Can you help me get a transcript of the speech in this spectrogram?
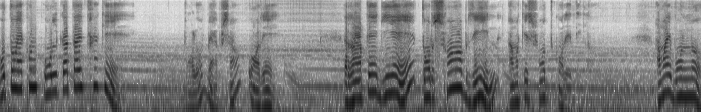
ও তো এখন কলকাতায় থাকে। বড় ব্যবসাও করে। রাতে গিয়ে তোর সব ঋণ আমাকে শোধ করে দিল। আমায় বলল,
